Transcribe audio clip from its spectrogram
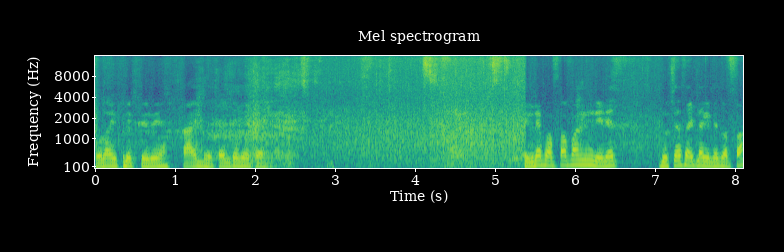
थोडा इकडे फिरूया काय भेटेल ते भेटेल. तिकडे पप्पा पण गेलेत दुसऱ्या साईडला गेलेत पप्पा.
